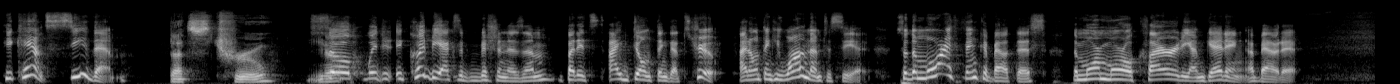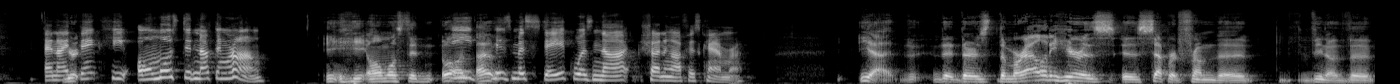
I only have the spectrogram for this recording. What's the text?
he can't see them. That's true. Yeah. So which, it could be exhibitionism, but it's I don't think that's true. I don't think he wanted them to see it. So the more I think about this, the more moral clarity I'm getting about it. And I You're- think he almost did nothing wrong. he, he almost did. Well, oh, He, his mistake was not shutting off his camera. Yeah. th th there's the morality here is is separate from the you know the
